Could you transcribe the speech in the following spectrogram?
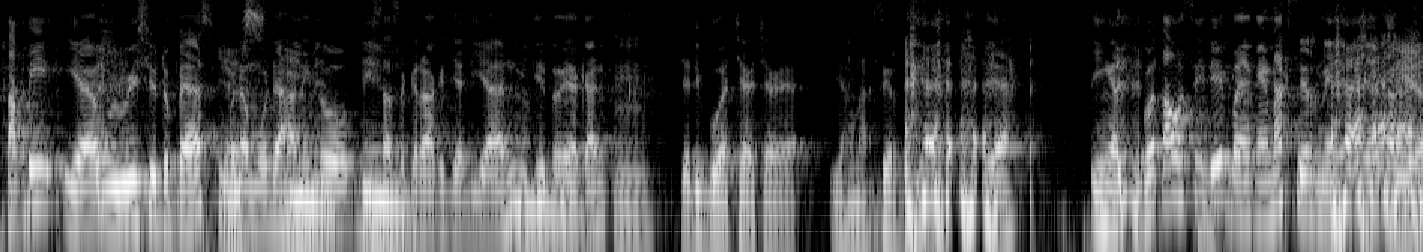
tapi ya we wish you the best. Yes, Mudah-mudahan itu bisa amin. segera kejadian Amin, gitu ya kan. Jadi buat cewek-cewek yang naksir dia, ya Ingat, gue tahu sih dia banyak yang naksir nih, ya kan? Iya.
